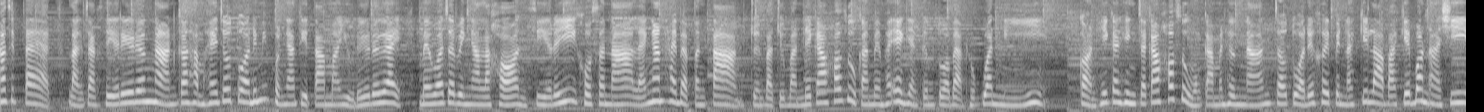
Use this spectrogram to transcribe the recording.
2558 หลังจากซีรีส์เรื่องนั้นก็ทำให้เจ้าตัวได้มีผลงานติดตามมาอยู่เรื่อยๆ ไม่ว่าจะเป็นงานละคร ซีรีส์ โฆษณา และงานไทยแบบต่างๆ จนปัจจุบันได้ก้าวเข้าสู่การเป็นพระเอกอย่างเต็มตัวแบบทุกวันนี้ ก่อนที่กระทิงจะก้าวเข้าสู่วงการบันเทิงนั้น เจ้าตัวได้เคยเป็นนักกีฬาบาสเกตบอลอาชีพ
